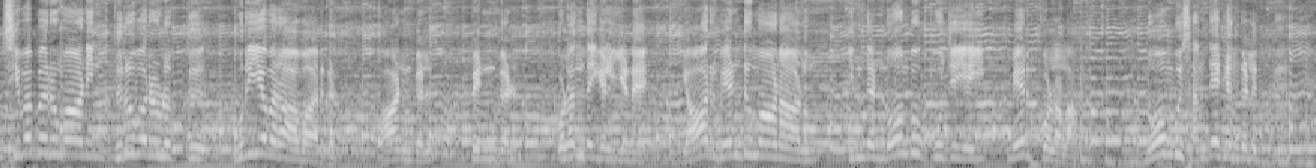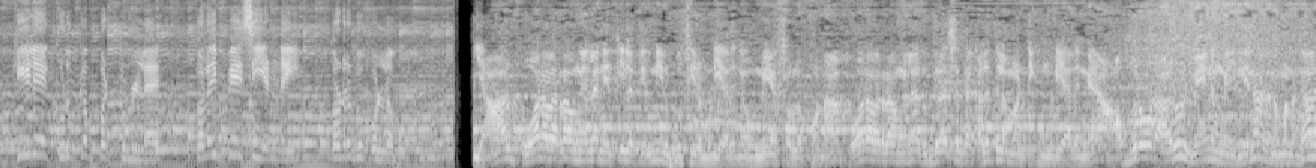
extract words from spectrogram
சிவபெருமானின் திருவருளுக்கு உரியவராவார்கள். ஆண்கள் பெண்கள் குழந்தைகள் என யார் வேண்டுமானாலும் இந்த நோன்பு பூஜையை மேற்கொள்ளலாம். நோன்பு சந்தேகங்களுக்கு கீழே கொடுக்கப்பட்டுள்ள தொலைபேசி எண்ணை தொடர்பு கொள்ளவும். யார் போற வர்றவங்க எல்லாம் நெத்தியில திருநீர் பூசிட முடியாதுங்க. உண்மையா சொல்ல போனா போற வர்றவங்க எல்லாம் ருத்ராட்சத்தை கழுத்துல மாட்டிக்க முடியாதுங்க. அவரோட அருள் வேணுங்க. இல்லைன்னா அதை நம்ம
